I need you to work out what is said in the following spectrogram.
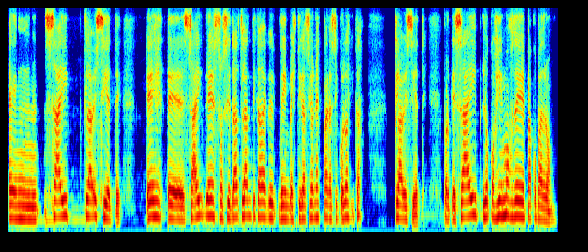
En SAI Clave 7. Es, eh, SAI es Sociedad Atlántica de, Investigaciones Parapsicológicas, Clave 7. Porque SAI lo cogimos de Paco Padrón,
